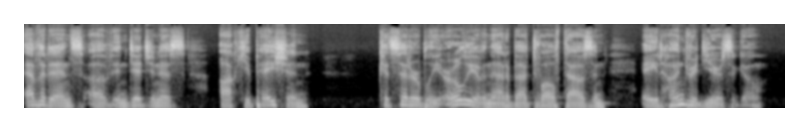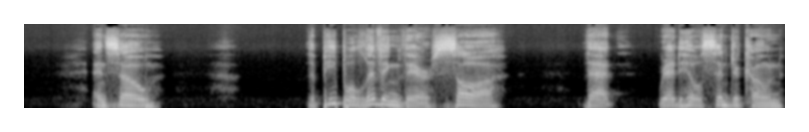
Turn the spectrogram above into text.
evidence of indigenous occupation considerably earlier than that, about 12,800 years ago. And so the people living there saw that Red Hill cinder cone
